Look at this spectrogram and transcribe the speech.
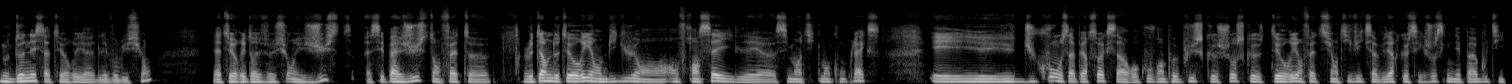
nous donner sa théorie de l'évolution. La théorie de l'évolution est juste. C'est pas juste en fait. Euh, le terme de théorie est ambigu en, français, il est euh, sémantiquement complexe. Et du coup, on s'aperçoit que ça recouvre un peu plus que chose que théorie en fait scientifique. Ça veut dire que c'est quelque chose qui n'est pas abouti.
